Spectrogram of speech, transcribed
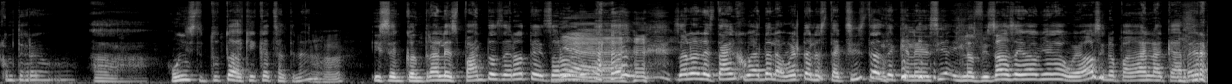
¿cómo te creo? A un instituto de aquí en Quetzaltenango. Y se encontró al espanto, cerote. Solo, le, solo le estaban jugando la vuelta a los taxistas de que le decía. Y los pisados se iban bien ahuevados y no pagaban la carrera.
